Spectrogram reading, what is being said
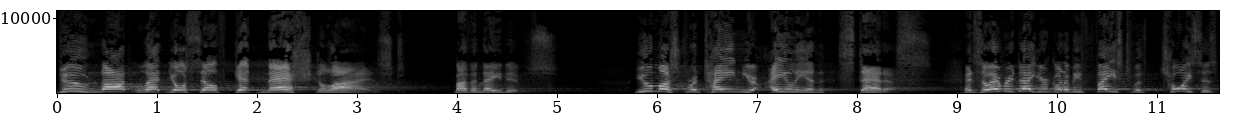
Do not let yourself get nationalized by the natives. You must retain your alien status. And so every day you're going to be faced with choices,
